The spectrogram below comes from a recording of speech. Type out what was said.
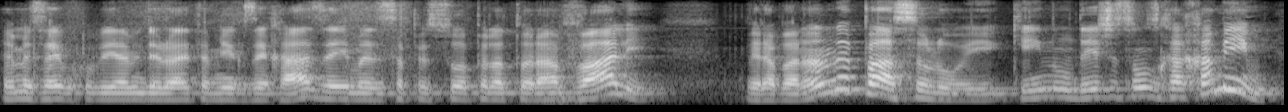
Mas essa pessoa pela Torá vale. Verabanana é pássalo. E quem não deixa são os rachamim.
